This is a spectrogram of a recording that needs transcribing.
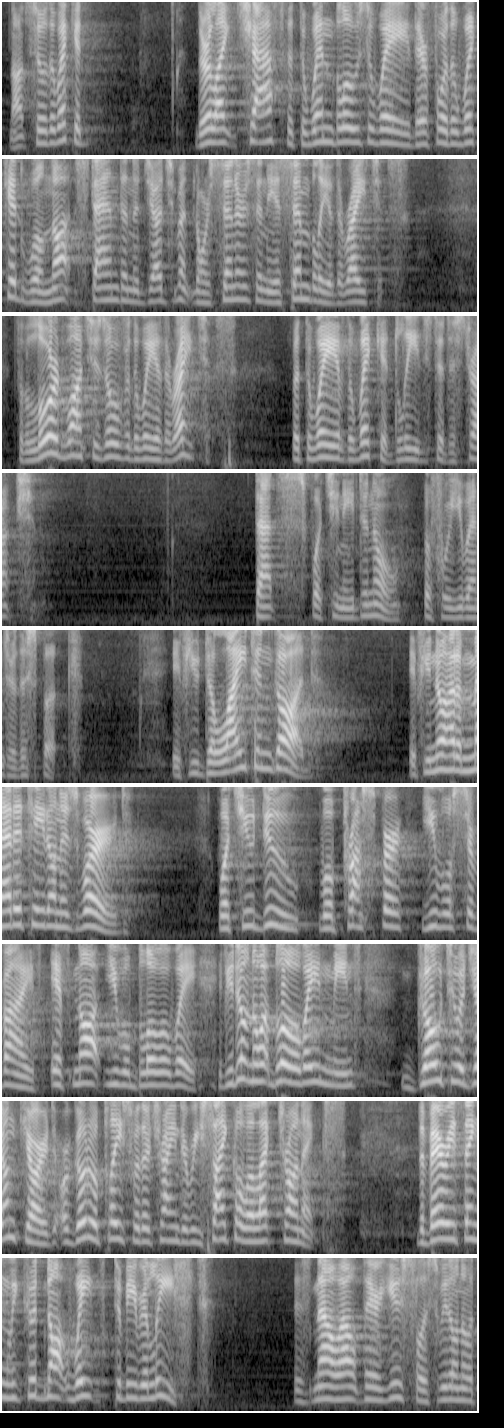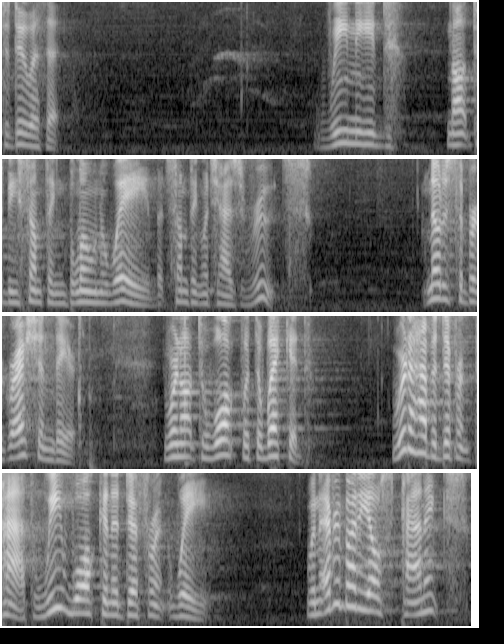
Not so the wicked. They're like chaff that the wind blows away. Therefore, the wicked will not stand in the judgment, nor sinners in the assembly of the righteous. For the Lord watches over the way of the righteous, but the way of the wicked leads to destruction. That's what you need to know before you enter this book. If you delight in God, if you know how to meditate on His Word, what you do will prosper, you will survive. If not, you will blow away. If you don't know what blow away means, go to a junkyard or go to a place where they're trying to recycle electronics. The very thing we could not wait to be released is now out there useless. We don't know what to do with it. We need not to be something blown away, but something which has roots. Notice the progression there. We're not to walk with the wicked. We're to have a different path. We walk in a different way. When everybody else panics,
